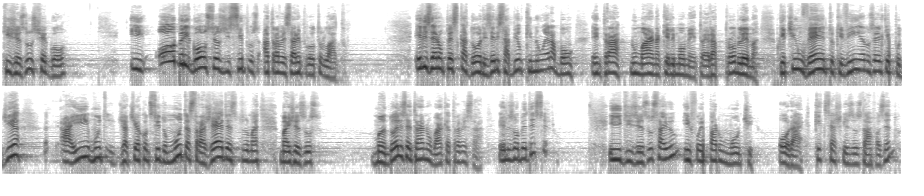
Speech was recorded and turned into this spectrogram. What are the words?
que Jesus chegou e obrigou os seus discípulos a atravessarem para o outro lado. Eles eram pescadores, eles sabiam que não era bom entrar no mar naquele momento, era problema, porque tinha um vento que vinha, não sei o que podia. Aí muito, já tinha acontecido muitas tragédias e tudo mais, mas Jesus mandou eles entrar no barco e atravessar. Eles obedeceram. E diz, Jesus saiu e foi para o monte orar. O que, que você acha que Jesus estava fazendo?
